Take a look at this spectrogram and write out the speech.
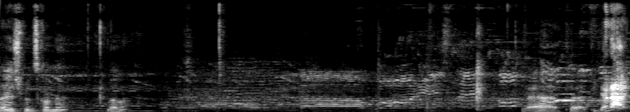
Instrument's gone now. Whatever. Yeah, play.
